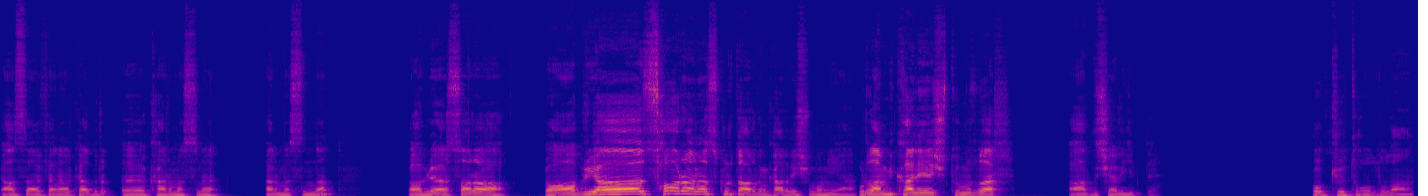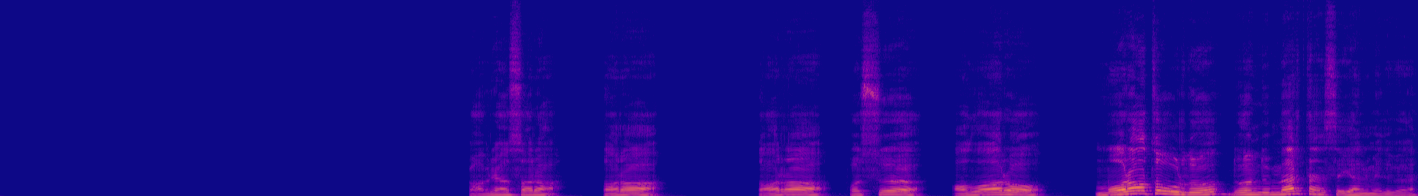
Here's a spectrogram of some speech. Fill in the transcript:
Galatasaray Fener kadro e, karmasına karmasından. Gabriel Sara, Gabriel Sara nasıl kurtardın kardeşim onu ya? Buradan bir kaleye şutumuz var. Aa dışarı gitti. Çok kötü oldu lan. Gabriel Sara. Sara. Sara. Pası. Alvaro. Morata vurdu. Döndü. Mertens'e gelmedi be.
